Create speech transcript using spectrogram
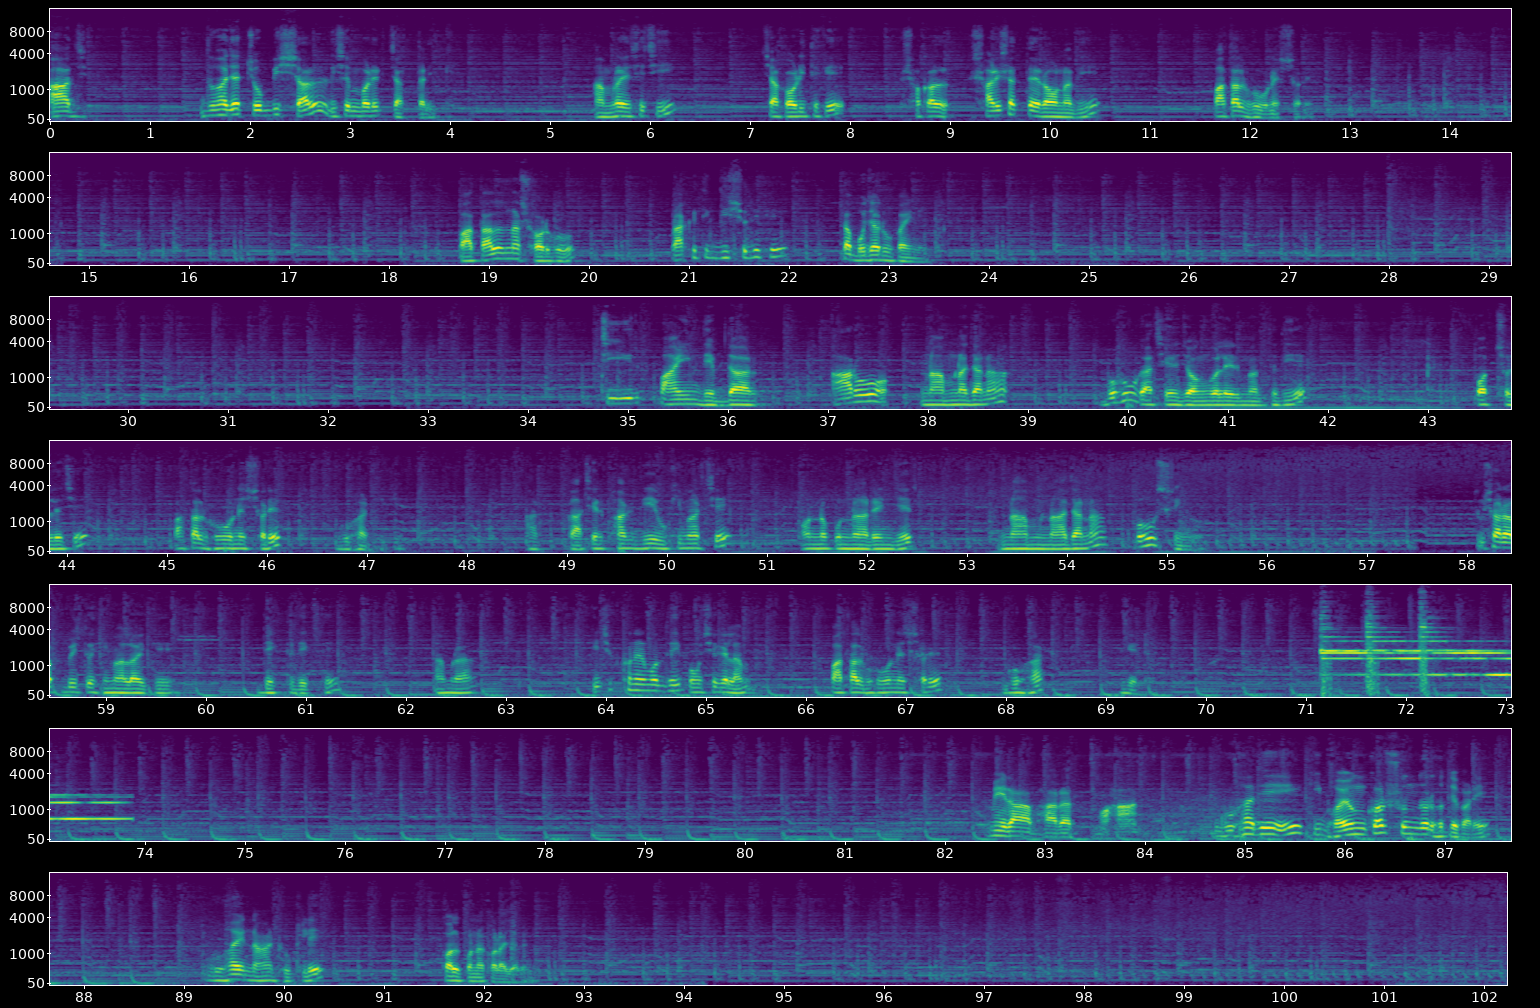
আজ দু হাজার চব্বিশ সাল ডিসেম্বরের চার তারিখ। আমরা এসেছি চাকরি থেকে সকাল সাড়ে সাতটায় রওনা দিয়ে পাতাল ভুবনেশ্বরে। পাতাল না স্বর্গ, প্রাকৃতিক দৃশ্য দেখে তা বোঝার উপায় নেই। চির পাইন, দেবদার, আরও নাম না জানা বহু গাছের জঙ্গলের মধ্যে দিয়ে পথ চলেছে পাতাল ভুবনেশ্বরের গুহার দিকে। আর গাছের ফাঁক দিয়ে উঁকি মারছে অন্নপূর্ণা রেঞ্জের নাম না জানা বহু শৃঙ্গ। তুষারাবৃত হিমালয়কে দেখতে দেখতে আমরা কিছুক্ষণের মধ্যেই পৌঁছে গেলাম পাতাল ভুবনেশ্বরের গুহার গেটে। মেরা ভারত মহান। গুহা যে কি ভয়ঙ্কর সুন্দর হতে পারে। গুহায় না ঢুকলে কল্পনা করা যাবে না।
